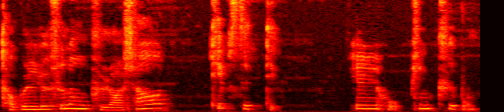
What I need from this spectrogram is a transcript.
W 수능 블러셔 팁스틱 1호 핑크봉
